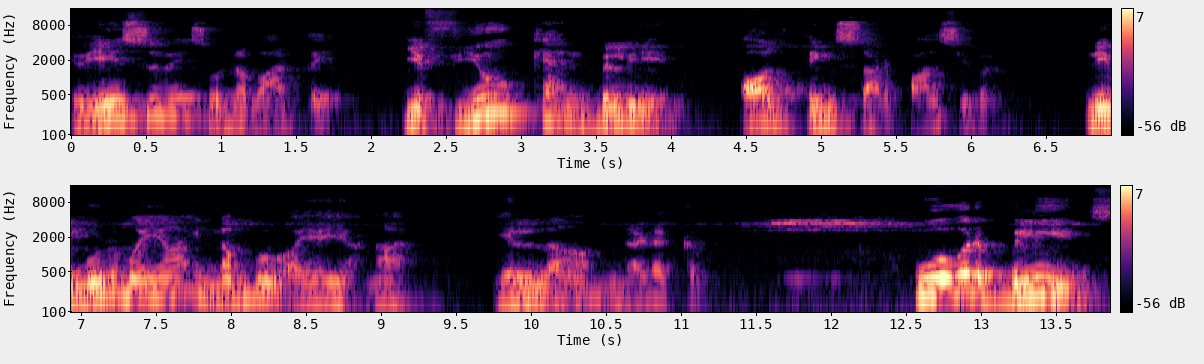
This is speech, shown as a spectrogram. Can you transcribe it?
இது இயேசுவே சொன்ன வார்த்தை. If you can believe all things are possible நீ முழுமையாய் நம்புவாயேயானால் எல்லாம் நடக்கும். ஒவ்வொரு பிலீவ்ஸ்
